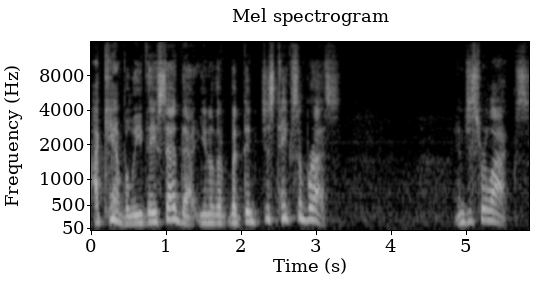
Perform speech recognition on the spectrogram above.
I can't believe they said that. You know, the, but then just take some breaths and just relax.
